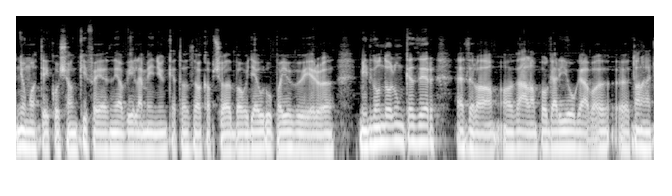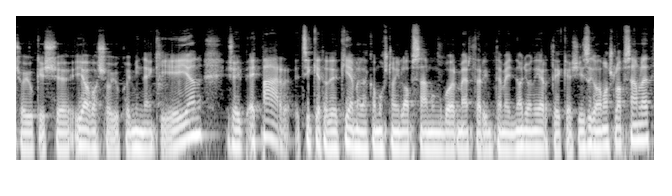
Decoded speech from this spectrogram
nyomatékosan kifejezni a véleményünket azzal kapcsolatban, hogy Európa jövőjéről mit gondolunk. Ezért, ezzel az állampolgári jogával tanácsoljuk és javasoljuk, hogy mindenki éljen, és egy, egy pár cikket azért kiemelek a mostani lapszámunkból, mert szerintem egy nagyon értékes, izgalmas lapszám lett.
